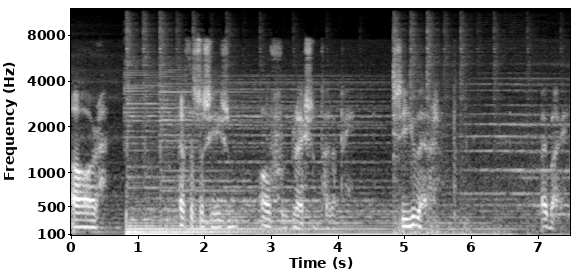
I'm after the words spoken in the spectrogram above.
our Earth Association of Regression Therapy. See you there. Bye bye.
